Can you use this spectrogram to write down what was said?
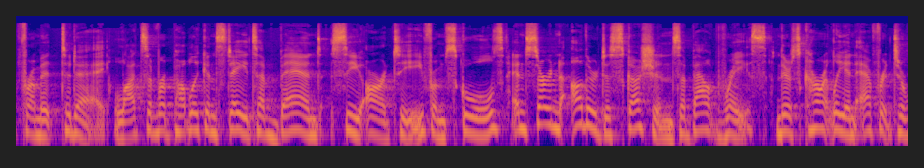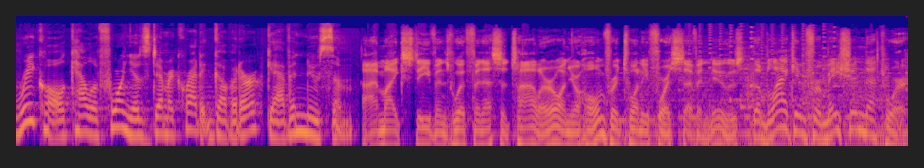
from it today. Lots of Republican states have banned CRT from schools and certain other discussions about race. There's currently an effort to recall California's Democratic Governor, Gavin Newsom. I'm Mike Stevens with Vanessa Tyler on your home for 24 7 News, the Black Information Network.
